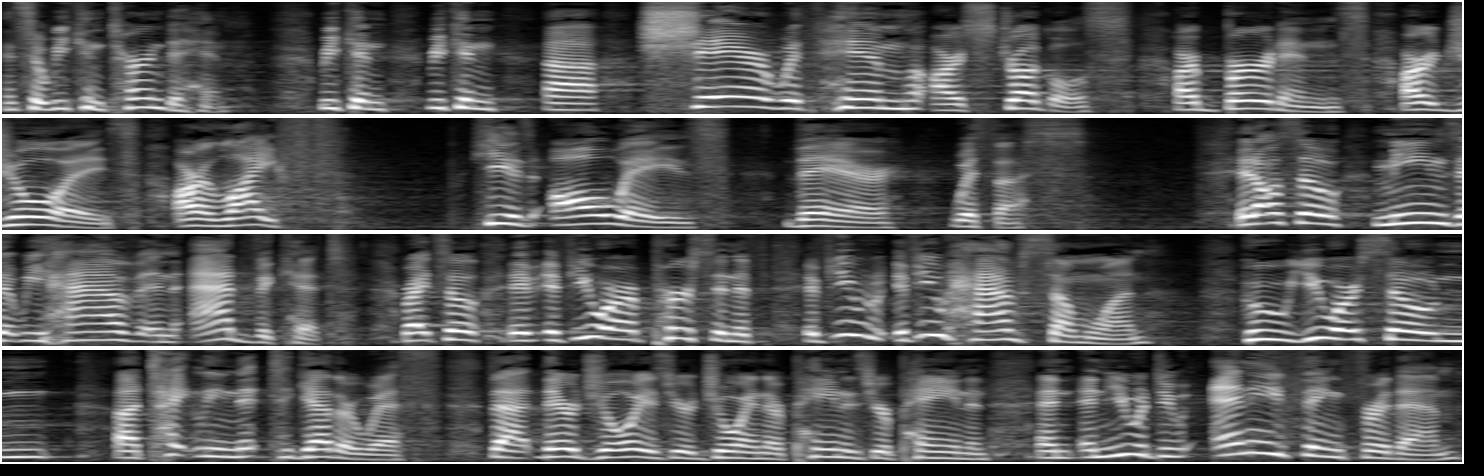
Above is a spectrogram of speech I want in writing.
And so we can turn to Him. We can, we can uh, share with Him our struggles, our burdens, our joys, our life. He is always there with us. It also means that we have an advocate, right? So if, if you are a person, if, if, you, if you have someone who you are so uh, tightly knit together with that their joy is your joy and their pain is your pain, and, and, and you would do anything for them,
